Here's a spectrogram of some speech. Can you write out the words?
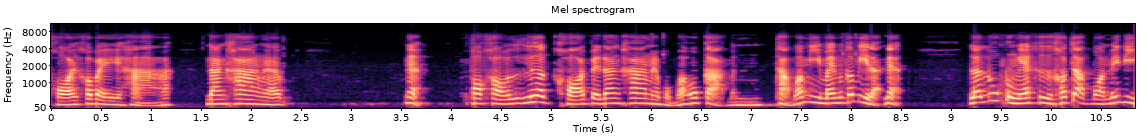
คอร์สเข้าไปหาด้านข้างนะครับ เนี่ยพอเขาเลือกคอร์สไปด้านข้างเนี่ยผมว่าโอกาสมันถามว่ามีไหมมันก็มีแหละเนี่ย แล้วลูกตรงเนี้ยคือเขาจับบอลไม่ดี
